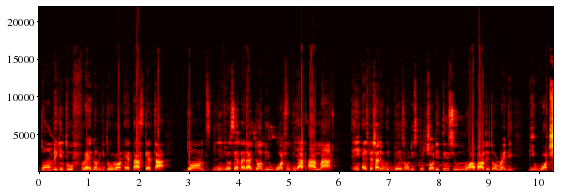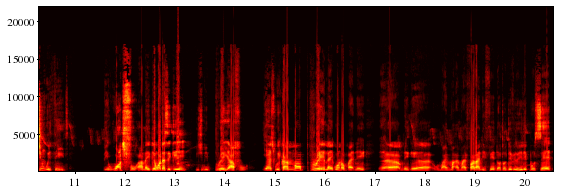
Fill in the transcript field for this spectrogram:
Don't begin to fret. Don't begin to run eta scatter. Don't leave yourself like that. Just be watchful. Be at alert. Especially with based on the scripture, the things you know about it already. Be watching with it. Be watchful. And again, what does again? You should be prayerful. Yes, we cannot pray like one of my uh, uh, my, my father in the faith, Dr. David Oyedepo said.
